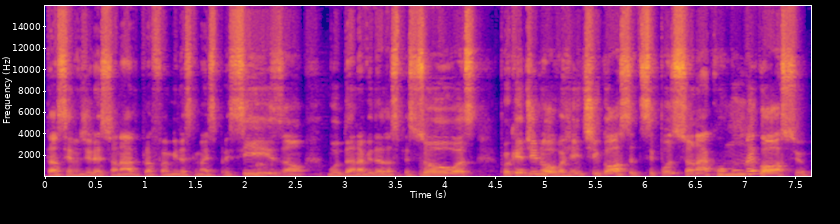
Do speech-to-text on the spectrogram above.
tá sendo direcionado para famílias que mais precisam, mudando a vida das pessoas, porque, de novo, a gente gosta de se posicionar como um negócio.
